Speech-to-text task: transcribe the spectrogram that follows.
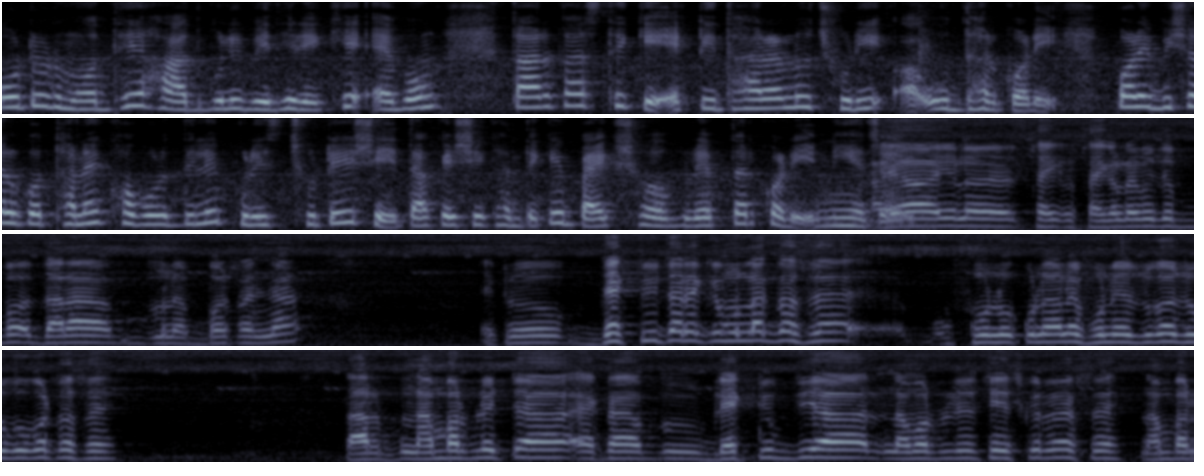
অটোর মধ্যে হাতগুলি বেঁধে রেখে এবং তার কাছ থেকে একটি ধারালো ছুরি উদ্ধার করে। পরে বিশালগড় থানায় খবর দিলে পুলিশ ছুটে এসে তাকে সেখান থেকে বাইক সহ গ্রেপ্তার করে নিয়ে যায়। যারা মানে বসান না একটু দেখবি তারা কেমন লাগতেছে ফোন কোনানে ফোনে যোগাযোগ করতেছে। তার নাম্বার প্লেটটা একটা ব্ল্যাক টিউব দিয়া নাম্বার প্লেট চেঞ্জ করে রাখছে নাম্বার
